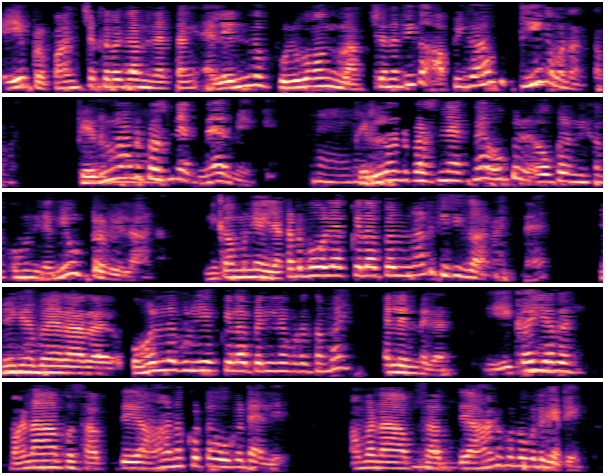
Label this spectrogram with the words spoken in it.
ඒ ප්‍රපංච කරගන්න නැත්නම් ඇලෙන්න පුළුවන් ලක්ෂණ ටික අපි ගාව තියෙනව නම් තමයි. පෙරළුණාට ප්‍රශ්නයක් නෑ මේකේ. නෑ. පෙරළුණාට ප්‍රශ්නයක් නෑ. ඕක ඕක නිකන් කොහොමද නියුට්‍රල් වෙලා න ะ. නිකම්ම නිය යකඩ බෝලයක් වෙලා පෙරළුණාට කිසි ගාණක් නෑ. මේක හැබැයි අර කොහොල්ල ගුලියක් වෙලා පෙරලෙනකොට තමයි ඇලෙන්න ගන්නේ. ඒකයි අර මනාප ශබ්දය අහනකොට ඕකට ඇලෙන්නේ. අමනාප ශබ්දය අහනකොට ඔකට ගැටෙනවා.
